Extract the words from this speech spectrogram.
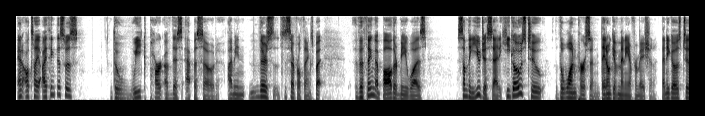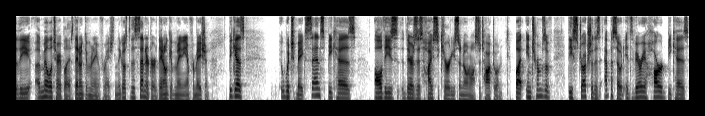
And I'll tell you, I think this was the weak part of this episode. I mean, there's several things, but the thing that bothered me was something you just said. He goes to the one person, they don't give him any information. Then he goes to the uh, military place, they don't give him any information. Then he goes to the senator, they don't give him any information. Because, which makes sense because all these, there's this high security, so no one wants to talk to him. But in terms of the structure of this episode, it's very hard because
